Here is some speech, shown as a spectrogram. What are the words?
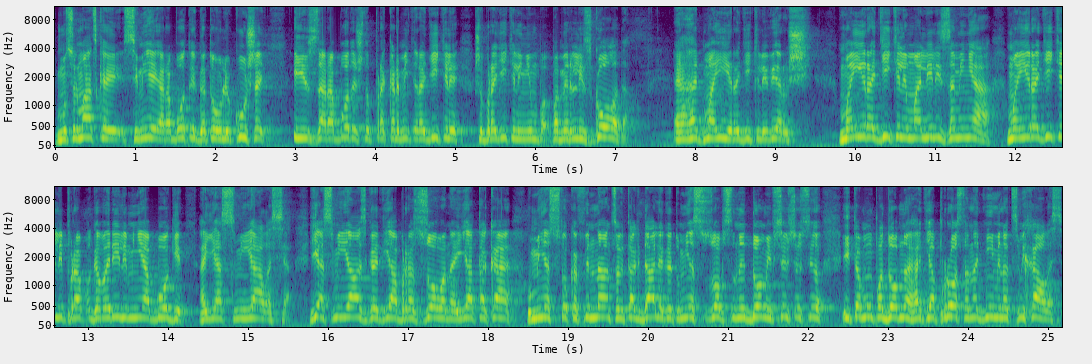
В мусульманской семье я работаю, готовлю кушать и заработать, чтобы прокормить родителей, чтобы родители не померли с голода. Говорит, мои родители верующие. Мои родители молились за меня. Мои родители говорили мне о Боге, а я смеялась. Я смеялась, говорит, я образованная, я такая, у меня столько финансов и так далее, говорит, у меня собственный дом и все-все-все и тому подобное. Говорит, я просто над ними надсмехалась.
